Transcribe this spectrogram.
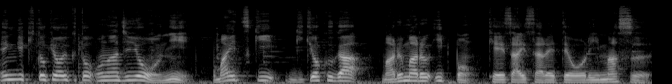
演劇と教育と同じように毎月戯曲が丸々1本掲載されております。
